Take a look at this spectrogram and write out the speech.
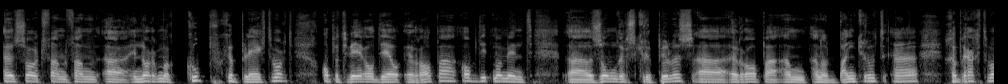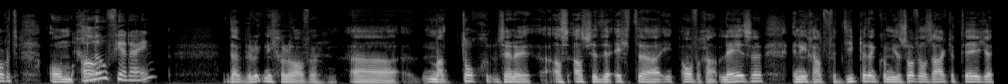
een soort van, van uh, enorme koep gepleegd wordt... op het werelddeel Europa op dit moment. Uh, zonder scrupules uh, Europa aan, aan het bankroet gebracht wordt. Om Geloof je daarin? Dat wil ik niet geloven. Uh, maar toch zijn er, als, als je er echt uh, over gaat lezen en in gaat verdiepen... dan kom je zoveel zaken tegen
